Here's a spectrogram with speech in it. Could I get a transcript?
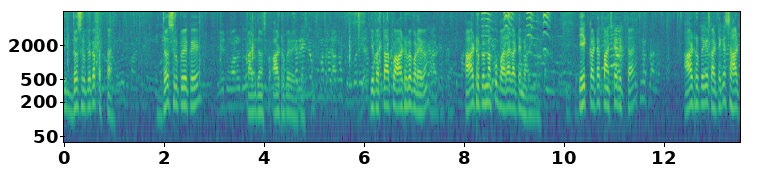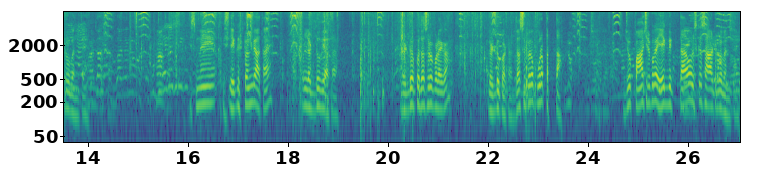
एक दस रुपये का पत्ता है। दस रुपये के काट दें उसको, आठ रुपये रेट है ये पत्ता आपको आठ रुपये पड़ेगा। आठ रुपये में आपको बारह कांटे मिलेंगे। एक कांटा पाँच का बिकता है। आठ रुपये के कांटे के साठ रुपये बनते हैं। इसमें एक स्टोन भी आता है और लड्डू भी आता है। लड्डू आपको दस रुपये पड़ेगा। लड्डू काटा। दस रुपये का पूरा पत्ता। जो पाँच रुपये का एक बिकता है और उसके साठ रुपये बनते हैं।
